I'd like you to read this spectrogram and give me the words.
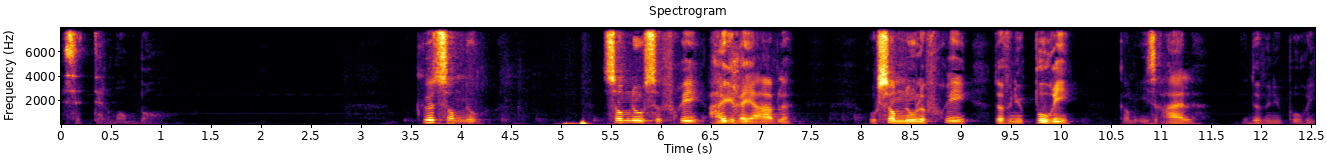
c'est tellement bon? Que sommes-nous? Sommes-nous ce fruit agréable ou sommes-nous le fruit devenu pourri comme Israël est devenu pourri?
